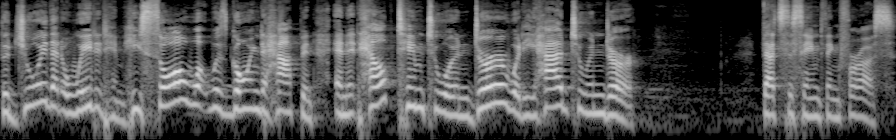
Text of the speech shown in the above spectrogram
the joy that awaited him. He saw what was going to happen, and it helped him to endure what he had to endure. That's the same thing for us.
